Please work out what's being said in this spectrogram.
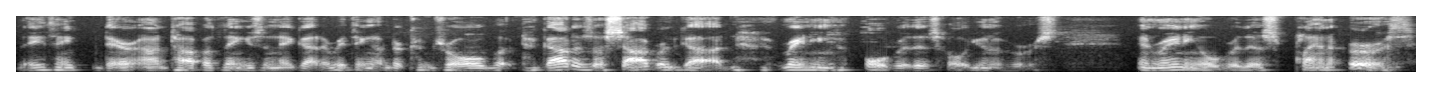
They think they're on top of things and they got everything under control, but God is a sovereign God reigning over this whole universe and reigning over this planet Earth,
